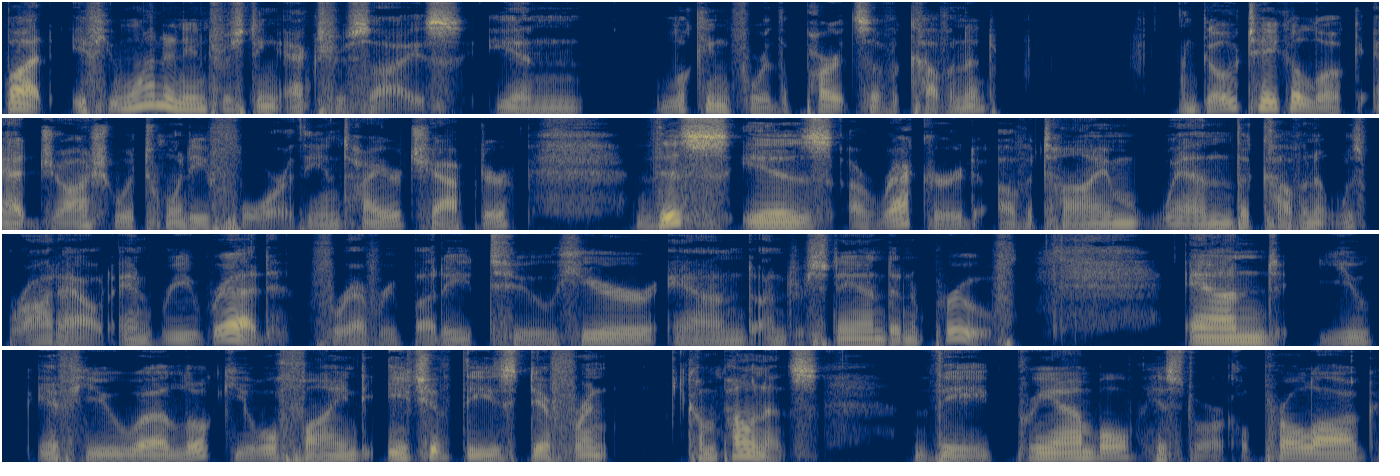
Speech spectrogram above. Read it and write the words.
But if you want an interesting exercise in looking for the parts of a covenant, go take a look at Joshua 24, the entire chapter. This is a record of a time when the covenant was brought out and reread for everybody to hear and understand and approve. And you, if you uh, look, you will find each of these different components. The preamble, historical prologue,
